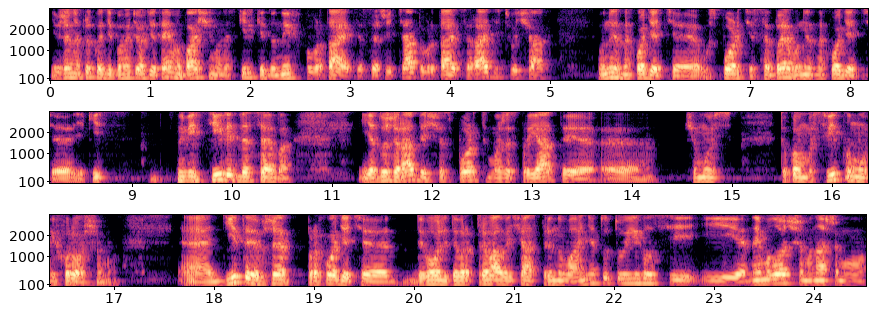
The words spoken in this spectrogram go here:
І вже на прикладі багатьох дітей ми бачимо, наскільки до них повертається все життя, повертається радість в очах. Вони знаходять у спорті себе, вони знаходять якісь нові цілі для себе. І я дуже радий, що спорт може сприяти чомусь такому світлому і хорошому. Е, Діти вже проходять е, доволі дов- тривалий час тренування тут у Іглсі, і наймолодшому нашому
